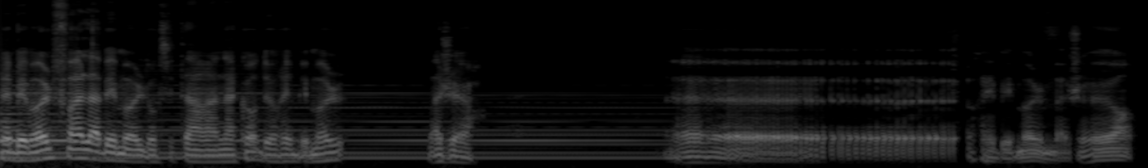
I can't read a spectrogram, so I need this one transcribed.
Ré bémol, Fa la bémol. Donc c'est un, accord de Ré bémol majeur. Euh, Ré bémol majeur.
